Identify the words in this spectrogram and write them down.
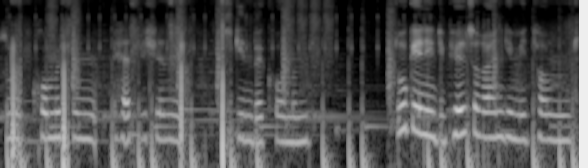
so einen komischen, hässlichen Skin bekommen. So gehen in die Pilze rein, mit und.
